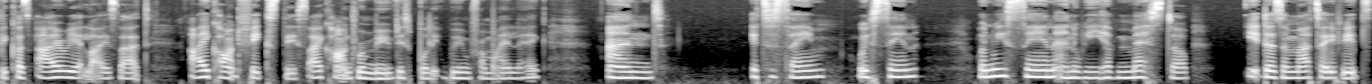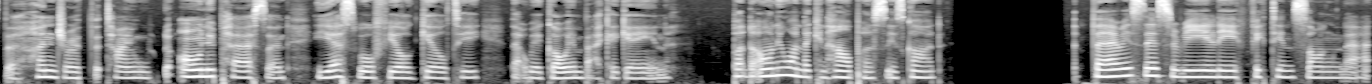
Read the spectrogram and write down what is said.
because I realize that I can't fix this. I can't remove this bullet wound from my leg. And it's the same with sin. When we sin and we have messed up, it doesn't matter if it's the hundredth time, the only person, yes, will feel guilty that we're going back again. But the only one that can help us is God. There is this really fitting song that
